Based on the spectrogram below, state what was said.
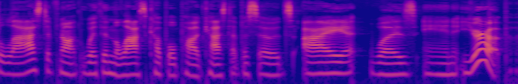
the last, if not within the last couple podcast episodes, I was in Europe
